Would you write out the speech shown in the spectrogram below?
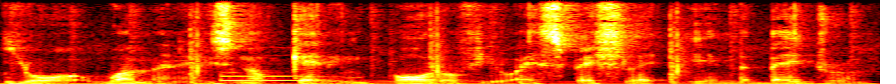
your woman is not getting bored of you, especially in the bedroom.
